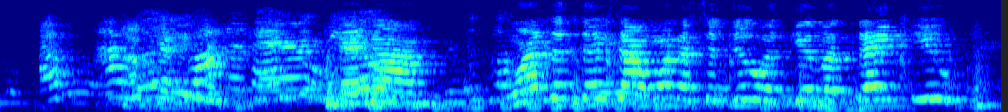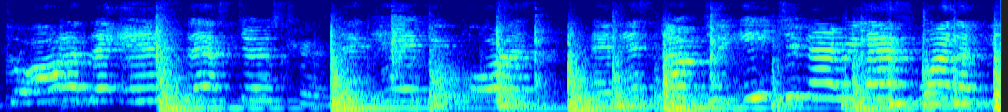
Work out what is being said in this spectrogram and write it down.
before. Okay. And um, one of the things I want us to do is give a thank you to all of the ancestors that came before us, and it's up to each and every last one of you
